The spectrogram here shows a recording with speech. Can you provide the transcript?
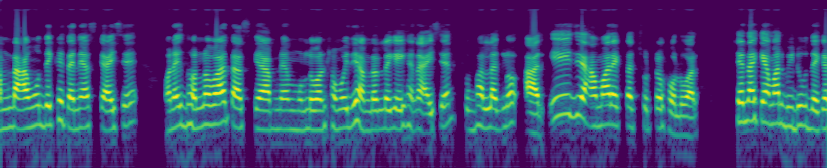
আমরা আমু দেখে তাইনে আজকে আইছে। অনেক ধন্যবাদ, আজকে আপনার মূল্যবান সময় দিয়ে আমরা লেগে এখানে আইছেন, খুব ভালো লাগল। আর এই যে আমার একটা ছোট্ট ফলোয়ার সে নাকি আমার ভিডিও দেখে,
